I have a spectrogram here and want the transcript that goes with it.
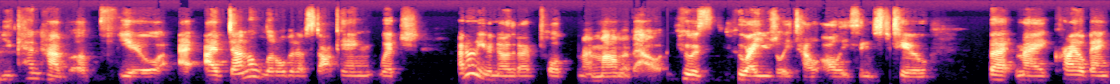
you can have a few. I, I've done a little bit of stalking, which I don't even know that I've told my mom about, who is who I usually tell all these things to. But my cryobank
